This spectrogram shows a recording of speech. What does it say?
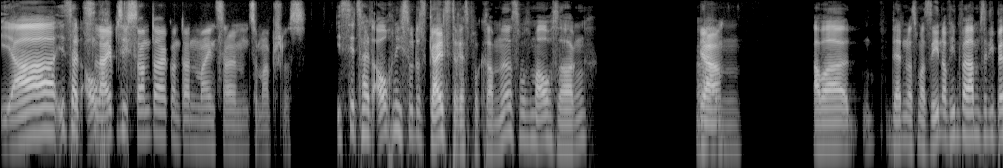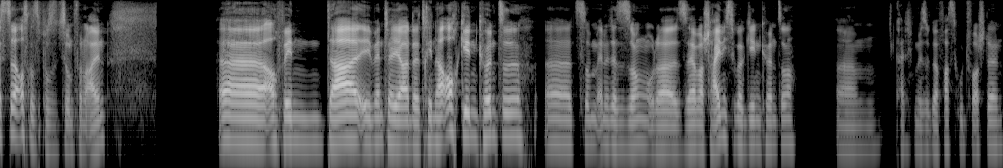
Ja, ist halt Jetzt auch Leipzig Sonntag und dann Mainz ähm, zum Abschluss. ist jetzt halt auch nicht so das geilste Restprogramm, ne? Das muss man auch sagen. Ja. Ähm, aber werden wir's mal sehen. Auf jeden Fall haben sie die beste Ausgangsposition von allen. Äh, auch wenn da eventuell ja der Trainer auch gehen könnte, äh, zum Ende der Saison oder sehr wahrscheinlich sogar gehen könnte. Ähm, kann ich mir sogar fast gut vorstellen,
